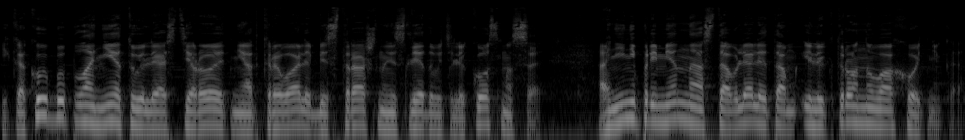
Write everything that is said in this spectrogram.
И какую бы планету или астероид не открывали бесстрашные исследователи космоса, они непременно оставляли там электронного охотника.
